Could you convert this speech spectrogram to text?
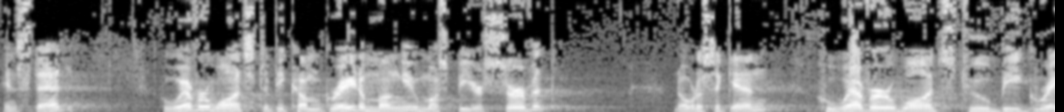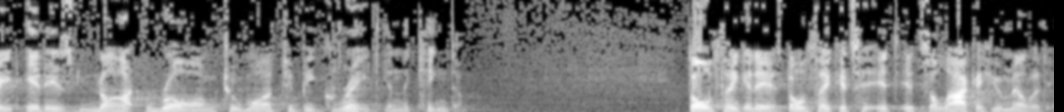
Instead, whoever wants to become great among you must be your servant. Notice again, whoever wants to be great, it is not wrong to want to be great in the kingdom. Don't think it is. Don't think it's, it, it's a lack of humility.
